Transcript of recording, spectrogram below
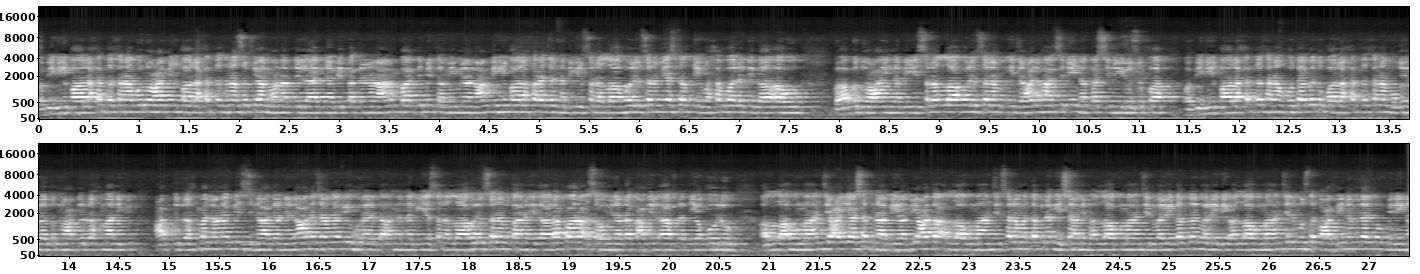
وبه قال حدثنا ابو نعيم، قال حدثنا سفيان عن عبد الله بن ابي بكر عن عباد بن تميم عن عمه قال خرج النبي صلى الله عليه وسلم يستسقي وحول رداءه باب دعاء النبي صلى الله عليه وسلم، اجعلها سنين كسن يوسف. وبه قال حدثنا قتيبة، قال حدثنا مغيرة بن عبد الرحمن عبد الرحمن عن ابي زناد عن الاعرج عن ابي هريرة ان النبي صلى الله عليه وسلم كان اذا رفع راسه من الركعة الاخرة يقول اللهم انجع عياش بن ابي ربيعة، اللهم انجي سلمة بن هشام، اللهم انجي الوليد بن الوليد، اللهم انجي المستضعفين من المؤمنين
